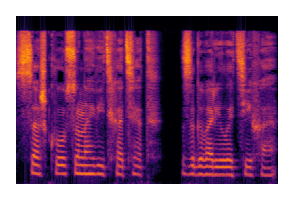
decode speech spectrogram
Сашку усыновить хотят, заговорила тихо.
